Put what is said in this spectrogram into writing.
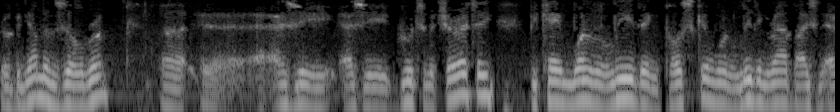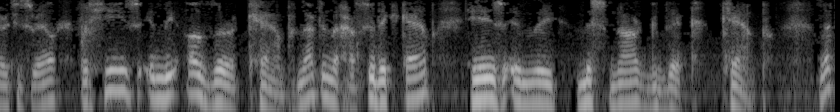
Rav Binyamin Zilber, uh, uh, as he as he grew to maturity, became one of the leading poskim, one of the leading rabbis in Eretz Israel. But he's in the other camp, not in the Hasidic camp. He's in the Misnagdic camp. Let's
